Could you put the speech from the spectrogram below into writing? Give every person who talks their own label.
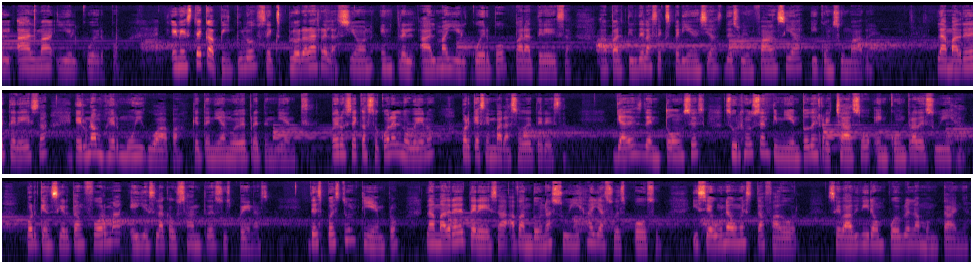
Speaker 1: el alma y el cuerpo. En este capítulo se explora la relación entre el alma y el cuerpo para Teresa a partir de las experiencias de su infancia y con su madre. La madre de Teresa era una mujer muy guapa que tenía nueve pretendientes, pero se casó con el noveno porque se embarazó de Teresa. Ya desde entonces surge un sentimiento de rechazo en contra de su hija, porque en cierta forma ella es la causante de sus penas. Después de un tiempo, la madre de Teresa abandona a su hija y a su esposo y se une a un estafador. Se va a vivir a un pueblo en la montaña.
